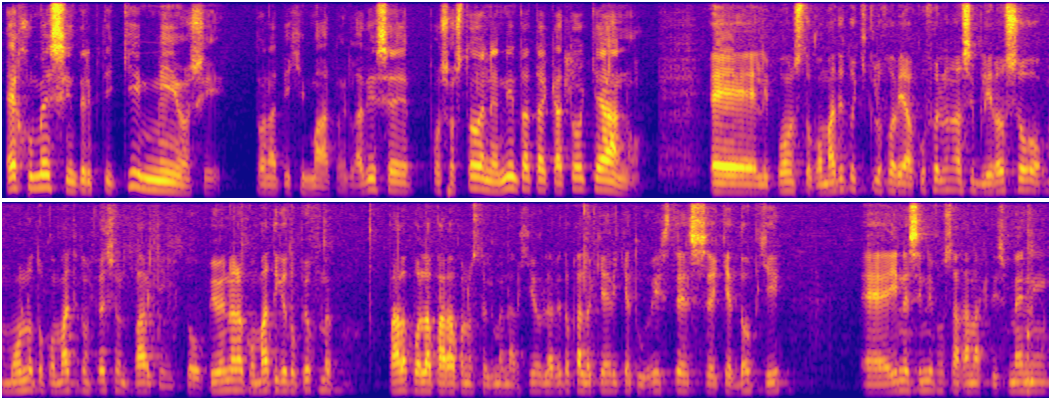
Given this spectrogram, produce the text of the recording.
έχουμε συντριπτική μείωση των ατυχημάτων, δηλαδή σε ποσοστό 90% και άνω. Ε, λοιπόν, στο κομμάτι του κυκλοφοριακού θέλω να συμπληρώσω μόνο το κομμάτι των θέσεων πάρκινγκ, το οποίο είναι ένα κομμάτι για το οποίο έχουμε πάρα πολλά παράπονα στο λιμεναρχείο. Δηλαδή το καλοκαίρι και τουρίστες ε, και ντόπιοι ε, είναι συνήθως αγανακτισμένοι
